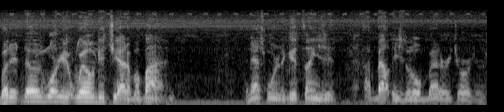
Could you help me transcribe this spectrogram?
But it does work it will get you out of a bind. And that's one of the good things that, about these little battery chargers.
